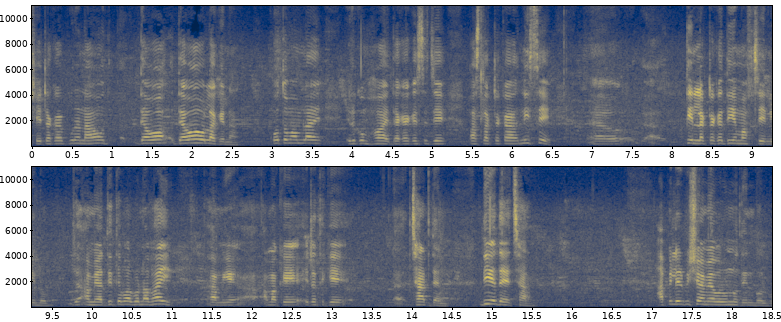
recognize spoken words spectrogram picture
সেই টাকা পুরো নাও দেওয়া, দেওয়াও লাগে না। কত মামলায় এরকম হয়, দেখা গেছে যে পাঁচ লাখ টাকা নিছে তিন লাখ টাকা দিয়ে মাফ চেয়ে নিল। যে আমি আর দিতে পারব না ভাই, আমি, আমাকে এটা থেকে ছাড় দেন, দিয়ে দেয় ছাড়। আপিলের বিষয়ে আমি আবার অন্য দিন বলব।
